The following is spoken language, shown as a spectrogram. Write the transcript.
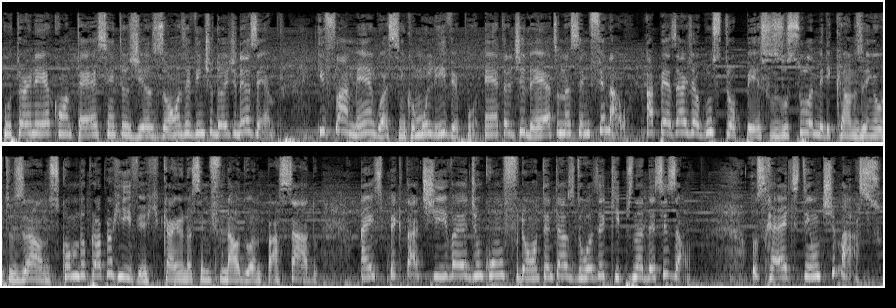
o torneio acontece entre os dias 11 e 22 de dezembro. E Flamengo, assim como o Liverpool, entra direto na semifinal. Apesar de alguns tropeços dos sul-americanos em outros anos, como do próprio River, que caiu na semifinal do ano passado, a expectativa é de um confronto entre as duas equipes na decisão. Os Reds têm um timaço,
